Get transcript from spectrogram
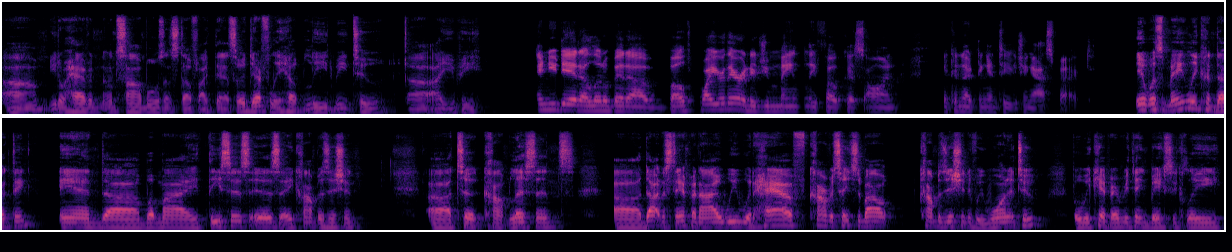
um, you know having ensembles and stuff like that. So it definitely helped lead me to uh, IUP. And you did a little bit of both while you were there, or did you mainly focus on the conducting and teaching aspect? It was mainly conducting, and uh, but my thesis is a composition. Uh, took comp lessons. Uh, Dr. Stamp and I, we would have conversations about composition if we wanted to, but we kept everything basically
